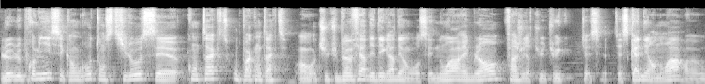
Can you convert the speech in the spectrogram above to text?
le, le premier, c'est qu'en gros, ton stylo, c'est euh, contact ou pas contact. En gros, tu, tu peux faire des dégradés, en gros, c'est noir et blanc. Enfin, je veux dire, tu, tu es, t'es scanné en noir, euh,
